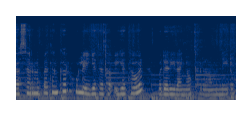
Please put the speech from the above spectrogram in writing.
ያሰርንበትን ክር ሁሌ እየተውን ወደ ሌላኛው ክር ነው የምንሄደው።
